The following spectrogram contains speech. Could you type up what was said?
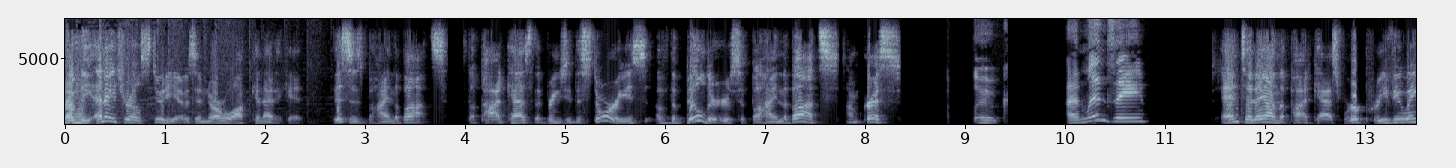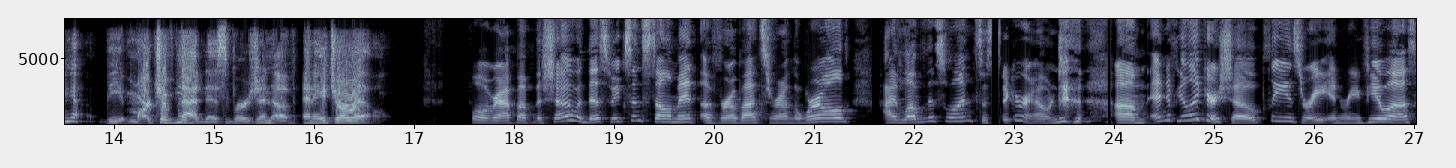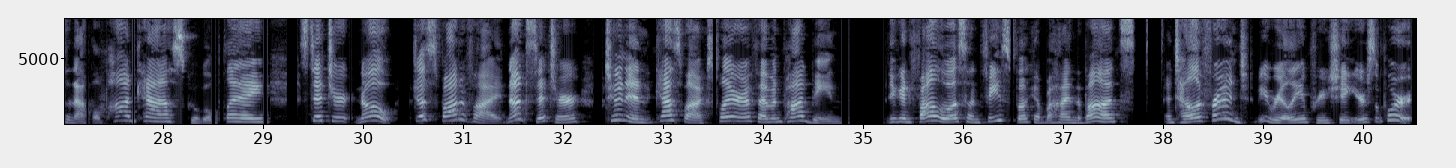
From the NHRL studios in Norwalk, Connecticut, this is Behind the Bots, the podcast that brings you the stories of the builders behind the bots. I'm Chris. Luke. I'm Lindsay. And today on the podcast, we're previewing the March of Madness version of NHRL. We'll wrap up the show with this week's installment of Robots Around the World. I love this one, so stick around. um, and if you like our show, please rate and review us on Apple Podcasts, Google Play, Stitcher. No, just Spotify, not Stitcher. Tune in, Castbox, Player FM, and Podbean. You can follow us on Facebook at Behind the Bots and tell a friend. We really appreciate your support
